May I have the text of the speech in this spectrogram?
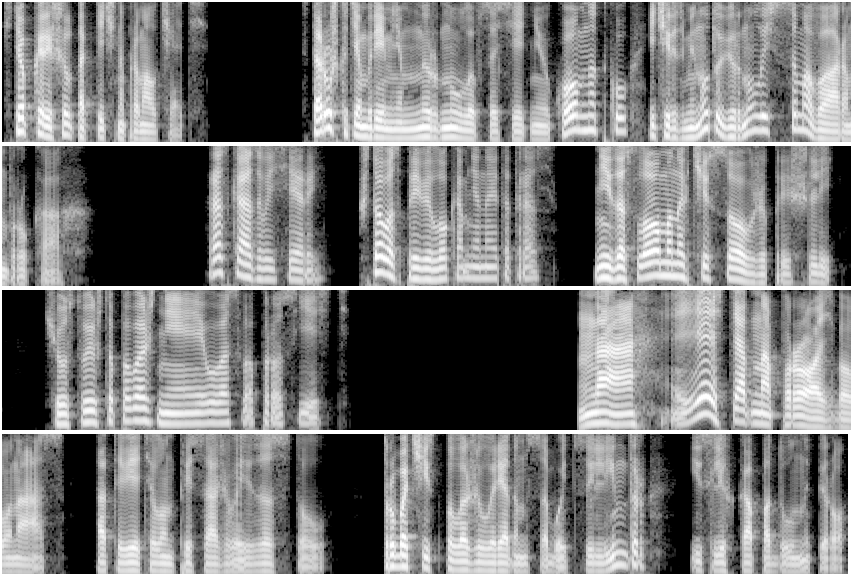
Степка решил тактично промолчать. Старушка тем временем нырнула в соседнюю комнатку и через минуту вернулась с самоваром в руках. «Рассказывай, Серый, что вас привело ко мне на этот раз? Не из-за сломанных часов же пришли. Чувствую, что поважнее у вас вопрос есть». «Да, есть одна просьба у нас», — ответил он, присаживаясь за стол. Трубочист положил рядом с собой цилиндр — и слегка подул на перо.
